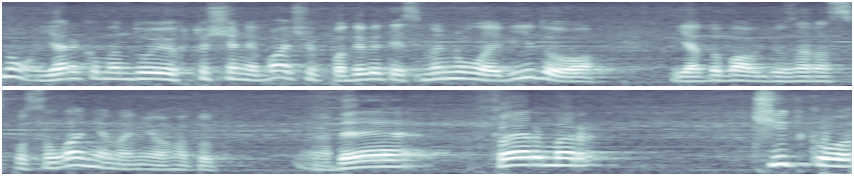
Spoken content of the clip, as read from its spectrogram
Ну, я рекомендую, хто ще не бачив, подивитись минуле відео. Я добавлю зараз посилання на нього тут, де фермер чітко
